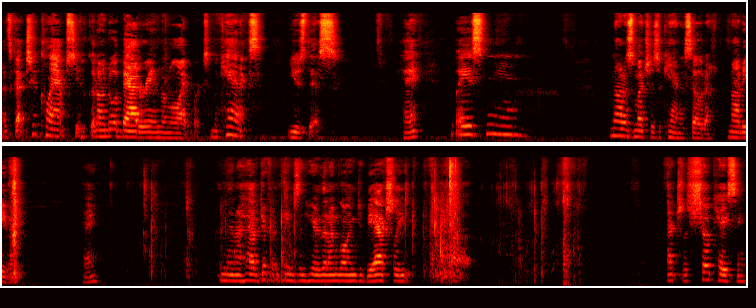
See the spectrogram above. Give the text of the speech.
It's got two clamps. You hook it onto a battery and then the light works. Mechanics use this. Okay? Weighs mm, not as much as a can of soda. Not even. Okay? And then I have different things in here that I'm going to be actually uh, actually showcasing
